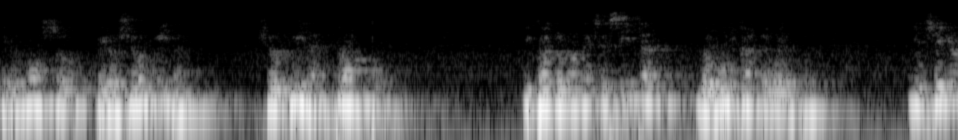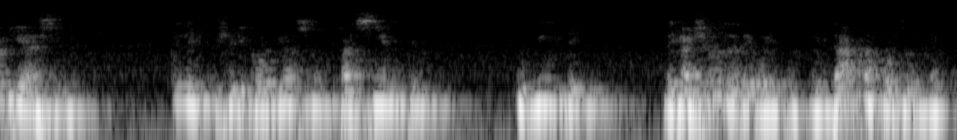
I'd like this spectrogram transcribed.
hermoso, pero se olvidan, se olvidan pronto. Y cuando lo necesitan, lo buscan de vuelta. ¿Y el Señor qué hace? Él es misericordioso, paciente, humilde, les ayuda de vuelta, les da una oportunidad.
